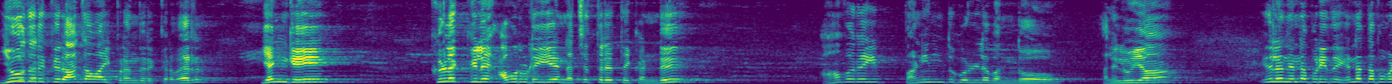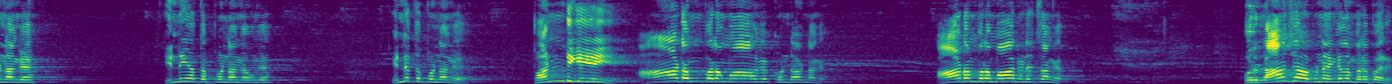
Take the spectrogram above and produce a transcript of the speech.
யூதருக்கு ராஜாவாய் பிறந்திருக்கிறவர் எங்கே? கிழக்கிலே அவருடைய நட்சத்திரத்தை கண்டு அவரை பணிந்து கொள்ள வந்தோம். அலிலுயா இதுலேருந்து என்ன புரியுது? என்ன தப்பு பண்ணாங்க? என்னையா தப்பு பண்ணாங்க அவங்க? என்ன தப்பு பண்ணாங்க? பண்டிகையை ஆடம்பரமாக கொண்டாடினாங்க. ஆடம்பரமாக நினைச்சாங்க. ஒரு ராஜா அப்படின்னா எங்கே தான் பிறப்பார்?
